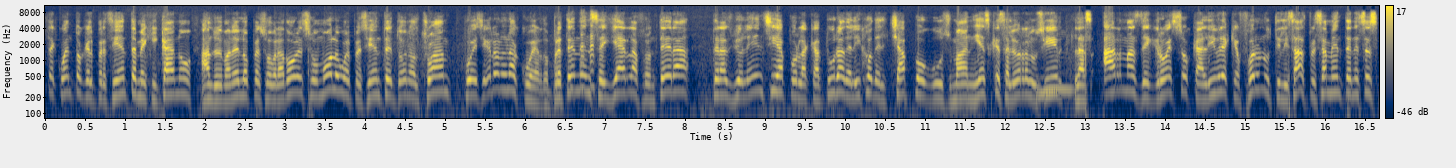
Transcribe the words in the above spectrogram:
Te cuento que el presidente mexicano Andrés Manuel López Obrador, su homólogo, el presidente Donald Trump, pues llegaron a un acuerdo. Pretenden sellar la frontera tras violencia por la captura del hijo del Chapo Guzmán. Y es que salió a relucir las armas de grueso calibre que fueron utilizadas precisamente en esos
